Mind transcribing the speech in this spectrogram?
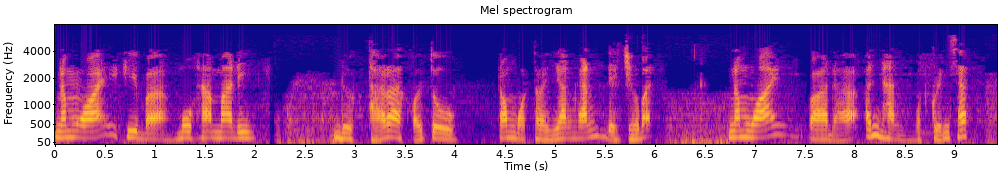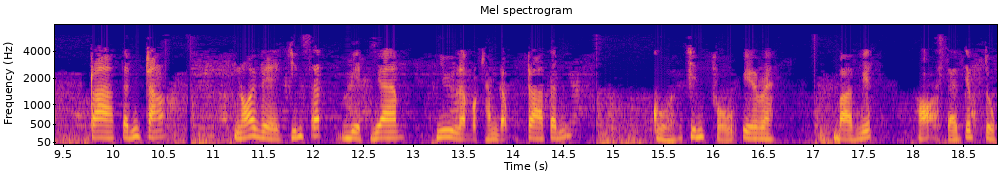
năm ngoái khi bà Mohammadi được thả ra khỏi tù trong một thời gian ngắn để chữa bệnh, năm ngoái bà đã ấn hành một quyển sách tra tấn trắng nói về chính sách biệt giam như là một hành động tra tấn của chính phủ Iran. Bà viết họ sẽ tiếp tục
